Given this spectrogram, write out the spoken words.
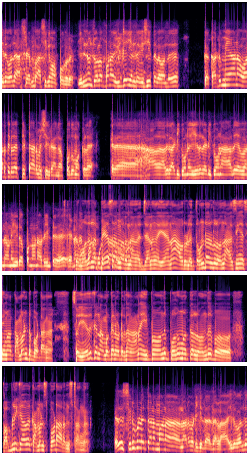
இது வந்து ரொம்ப அசிங்கமா போகுது. இன்னும் சொல்ல போனா விஜய் இந்த விஷயத்துல வந்து கடுமையான வார்த்தைகளை திட்ட ஆரம்பிச்சுக்கிறாங்க பொதுமக்களை. அதுல அடிக்கணும் இதுல அடிக்கணும் அதை பண்ணணும் இதை பண்ணணும் அப்படின்ட்டு. முதல்ல பேசாம இருந்தாங்க ஜனங்க. ஏன்னா அவருடைய தொண்டர்கள் வந்து அசிங்க அசிங்கமா கமெண்ட் போட்டாங்க. சோ எதுக்கு நமக்குன்னு விட்டுருந்தாங்க. ஆனா இப்போ வந்து பொதுமக்கள் வந்து இப்போ பப்ளிக்காவே கமெண்ட்ஸ் போட ஆரம்பிச்சிட்டாங்க. இது சிறுபிள்ளைத்தனமான நடவடிக்கை தான் இதெல்லாம். இது வந்து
